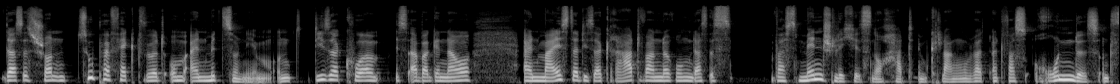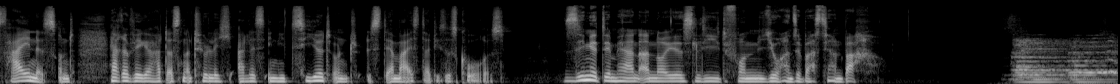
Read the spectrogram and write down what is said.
dass es schon zu perfekt wird, um einen mitzunehmen. Und dieser Chor ist aber genau ein Meister dieser Gratwanderung, dass es was Menschliches noch hat im Klang, etwas Rundes und Feines. Und Herrewege hat das natürlich alles initiiert und ist der Meister dieses Chores. Singet dem Herrn ein neues Lied von Johann Sebastian Bach. Sing.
